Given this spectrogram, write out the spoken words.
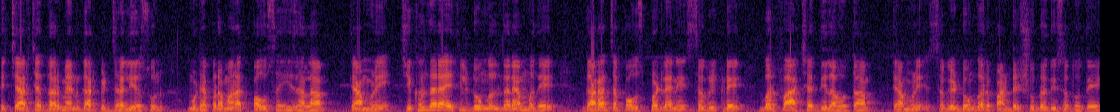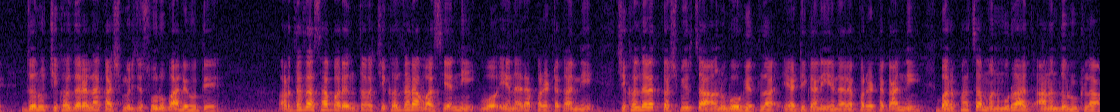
ते चारच्या दरम्यान गारपीट झाली असून मोठ्या प्रमाणात पाऊसही झाला. त्यामुळे चिखलदरा येथील डोंगलदऱ्यांमध्ये गारांचा पाऊस पडल्याने सगळीकडे बर्फ आच्छाद दिला होता. त्यामुळे सगळे डोंगर पांढरे शुभ्र दिसत होते. जणू चिखलदऱ्याला काश्मीरचे स्वरूप आले होते. अर्धा तासापर्यंत चिखलदरा वासियांनी व येणाऱ्या पर्यटकांनी चिखलदऱ्यात काश्मीरचा अनुभव घेतला. या ठिकाणी येणाऱ्या पर्यटकांनी बर्फाचा मनमुराद आनंद लुटला.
